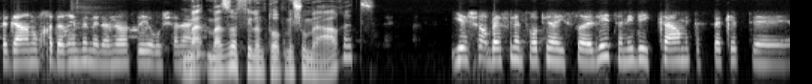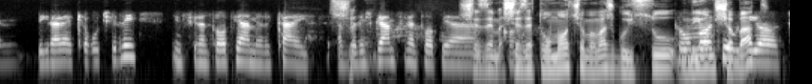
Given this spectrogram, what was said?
סגרנו חדרים במלונות בירושלים. ما, מה זה הפילנטרופ? מישהו מהארץ? יש הרבה פילנטרופיה ישראלית, אני בעיקר מתעסקת, בגלל ההיכרות שלי, עם פילנטרופיה אמריקאית, ש... אבל יש גם פילנטרופיה... שזה, שזה תרומות שממש גויסו מיום שבת? תרומות יהודיות.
